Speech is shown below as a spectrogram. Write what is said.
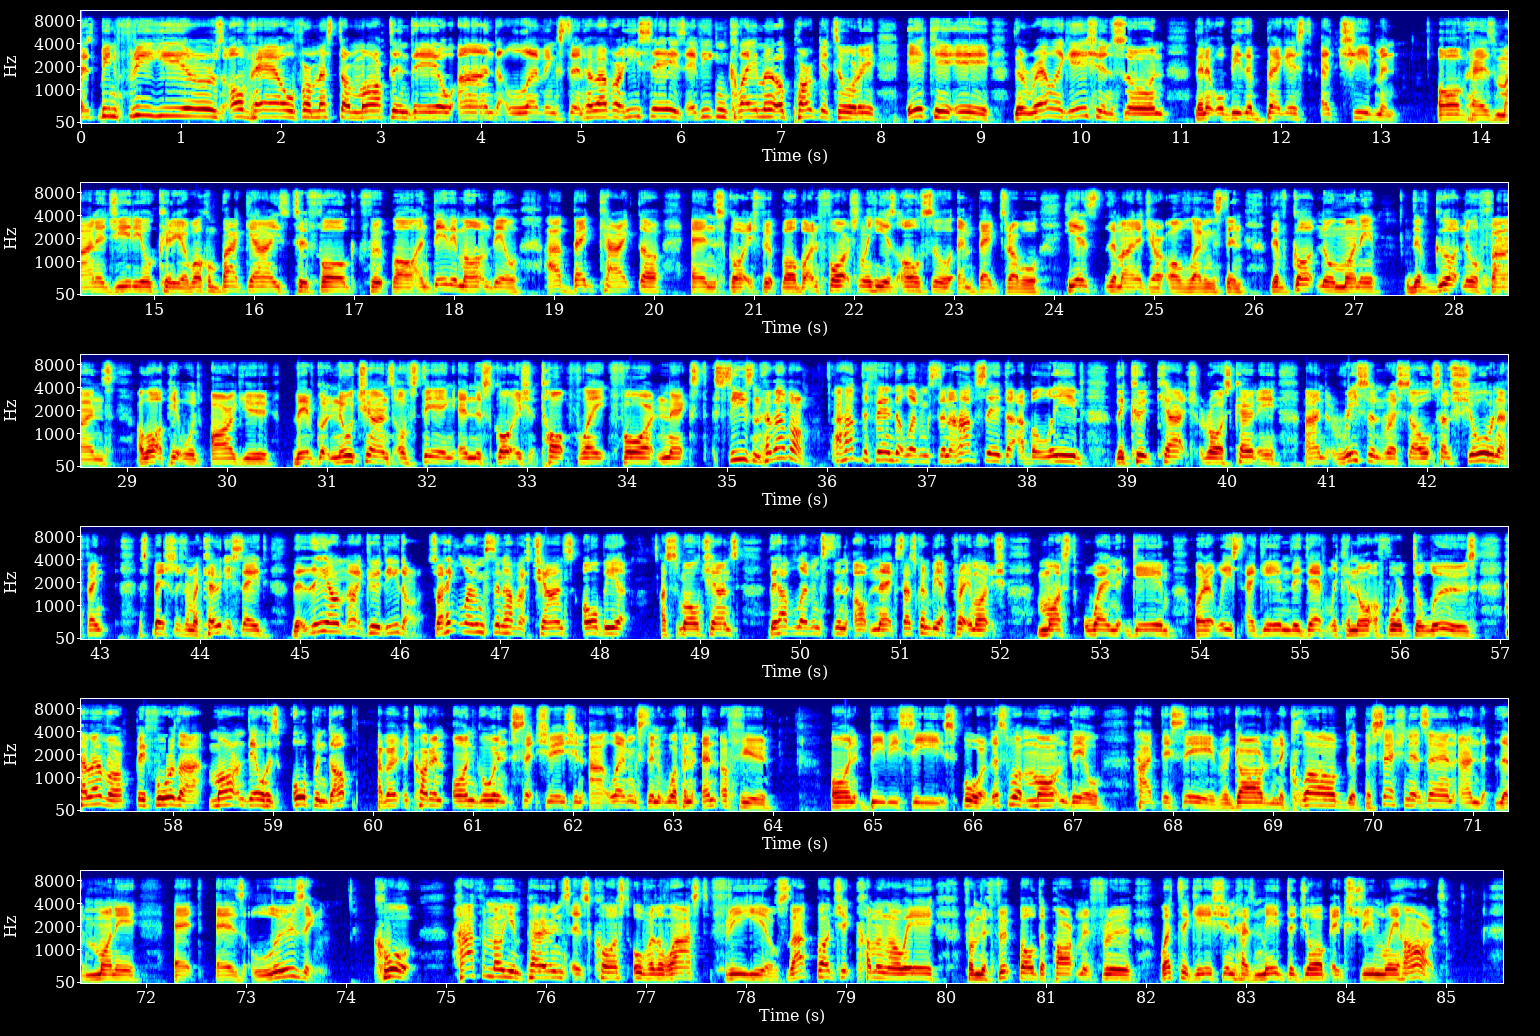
It's been three years of hell for Mr. Martindale and Livingston. However, he says if he can climb out of purgatory, aka the relegation zone, then it will be the biggest achievement of his managerial career. Welcome back, guys, to Fog Football. And Davy Martindale, a big character in Scottish football, but unfortunately, he is also in big trouble. He is the manager of Livingston. They've got no money. They've got no fans. A lot of people would argue they've got no chance of staying in the Scottish top flight for next season. However, I have defended Livingston. I have said that I believe they could catch Ross County, and recent results have shown, I think, especially from a county side, that they aren't that good either. So I think Livingston have a chance, albeit a small chance. They have Livingston up next. That's going to be a pretty much must-win game, or at least a game they definitely cannot afford to lose. However, before that, Martindale has opened up about the current ongoing situation at Livingston with an interview on BBC Sport. This is what Martindale had to say regarding the club, the position it's in, and the money it is losing. Quote, half a million pounds it's cost over the last three years. That budget coming away from the football department through litigation has made the job extremely hard.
